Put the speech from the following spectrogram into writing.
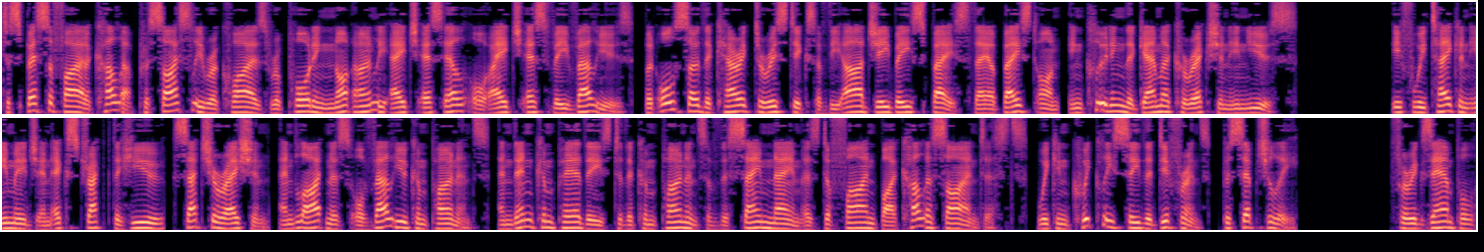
To specify a color precisely requires reporting not only HSL or HSV values, but also the characteristics of the RGB space they are based on, including the gamma correction in use. If we take an image and extract the hue, saturation, and lightness or value components, and then compare these to the components of the same name as defined by color scientists, we can quickly see the difference, perceptually. For example,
